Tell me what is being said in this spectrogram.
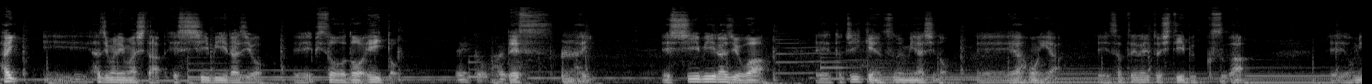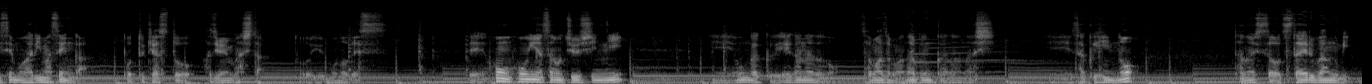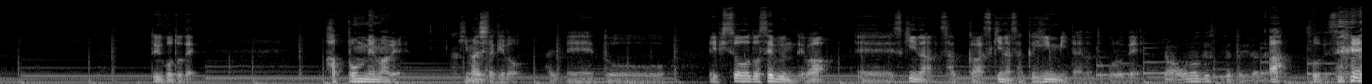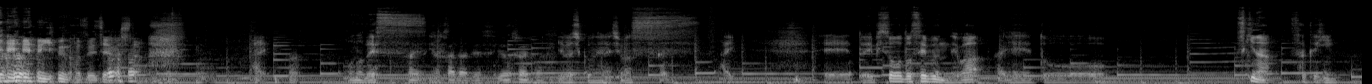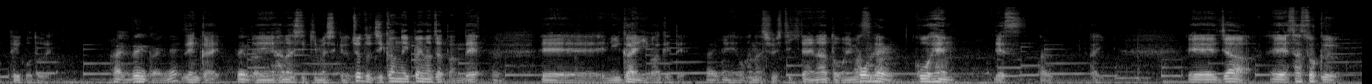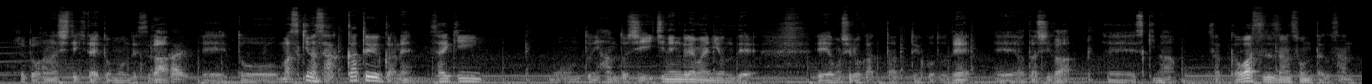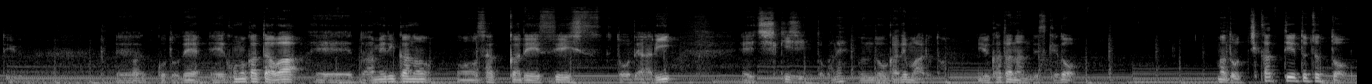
はい、えー始まりました SCB ラジオえーエピソード8エイトはい。です、はい、SCB ラジオは、えー栃木県宇都宮市の、えーエア本屋、えーサテライトシティブックスが、えーお店もありませんがポッドキャストを始めましたというものです、えー本本屋さんを中心に、えー音楽映画などのさまざまな文化の話、えー作品の楽しさを伝える番組ということで8本目まで来ましたけど、はい。えっ、とエピソード7では、えー好きなサッカー好きな作品みたいなところで。あ小野です。ってといらない。あそうですね。言うの忘れちゃいました、う んはい。小野です、はいよろし中田です。よろしくお願いします。よろしくお願いします。はい、えっ、とエピソード7では、はい。えっ、と好きな作品ということではい前回ね。前回前回。えー話してきましたけどちょっと時間がいっぱいになっちゃったんで、え2回に分けて、はい。えーお話をしていきたいなと思いますが後編。後編です。はい。はい、えーじゃあ、えー早速ちょっとお話ししていきたいと思うんですが、はい。えーとまあ、好きな作家というかね最近もう本当に半年1年ぐらい前に読んで、えー面白かったということで、えー私が、えー好きな作家はスーザン・ソンタグさんという、えーことで、えーこの方は、えーとアメリカの作家でエッセイストであり、えー知識人とかね運動家でもあるという方なんですけど、まあ、どっちかっていうとちょっと、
